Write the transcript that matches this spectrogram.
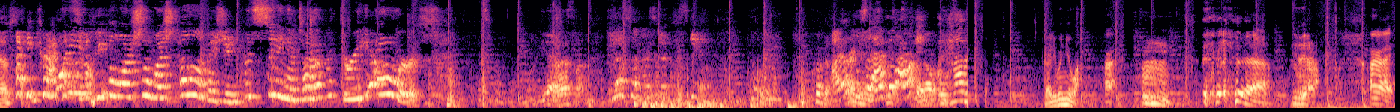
it up? Yes. I cracked Why do you people watch so much television? You've been sitting in time for three hours. Yeah, that's fine. You also messed up the skin. I almost stopped talking. No, it's- Ready when you are. Alright.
